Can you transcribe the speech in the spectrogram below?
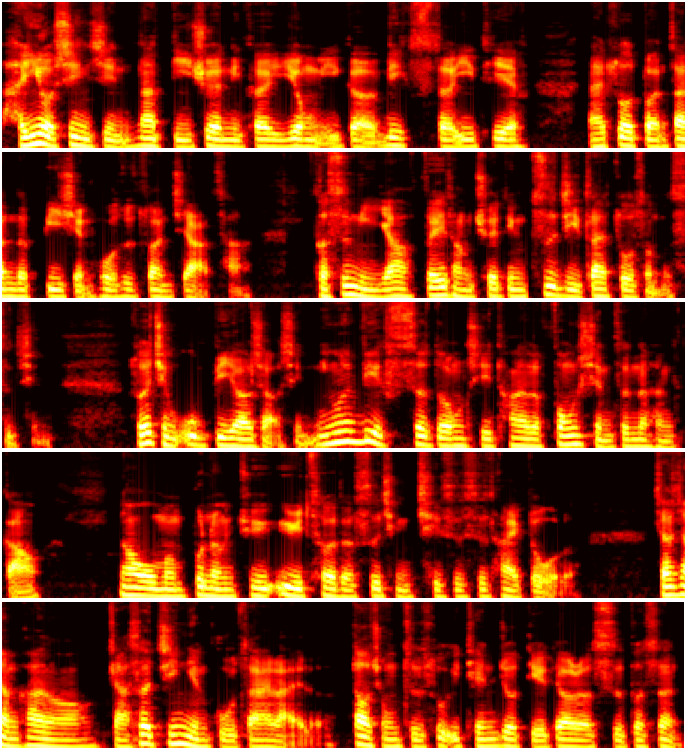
很有信心，那的确你可以用一个 VIX 的 ETF 来做短暂的避险或是赚价差。可是你要非常确定自己在做什么事情，所以请务必要小心，因为 VIX 这东西它的风险真的很高。那我们不能去预测的事情其实是太多了。想想看哦，假设今年股灾来了，道琼指数一天就跌掉了十 percent，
